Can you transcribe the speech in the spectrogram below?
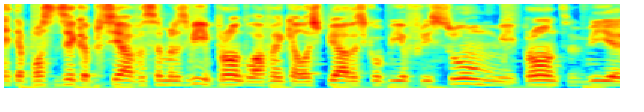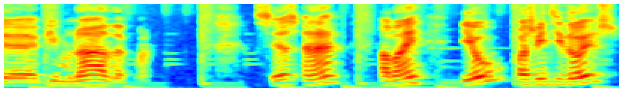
até posso dizer que apreciava Summersby, pronto, lá vem aquelas piadas que eu via free sumo e pronto, via pimonada. Vocês, hã? Está bem? Eu, aos 22,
